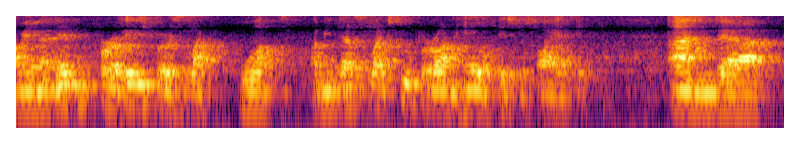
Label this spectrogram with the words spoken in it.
I mean, and then for a Finnish person, like, what? I mean, that's like super unhealthy society. And uh,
